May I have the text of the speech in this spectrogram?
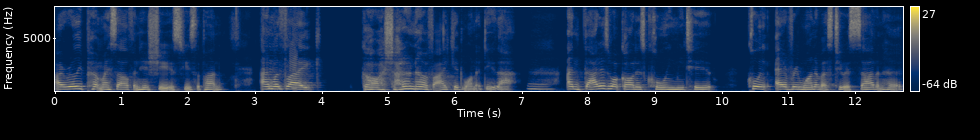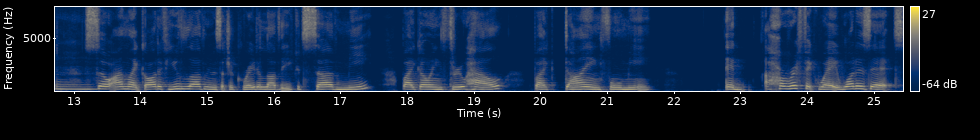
I really put myself in his shoes, excuse the pun, and was like, gosh, I don't know if I could want to do that. Mm. And that is what God is calling me to, calling every one of us to is servanthood. Mm. So I'm like, God, if you love me with such a greater love that you could serve me by going through hell, by dying for me in a horrific way, what is it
